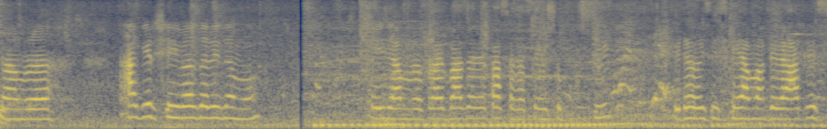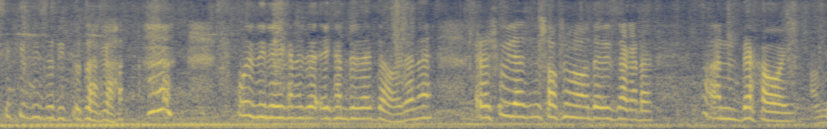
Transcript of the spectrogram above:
তো আমরা আগের সেই বাজারে যাব। এই যে আমরা প্রায় বাজারের কাছাকাছি এসে পড়ছি। এটা হয়েছে সে আমাদের আগের স্মৃতি বিজড়িত থাকা ওই দিনে এখানে এখান থেকে যাইতে হয় জানে এটা সুবিধা আছে সবসময় আমাদের এই জায়গাটা দেখা হয়। আমি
